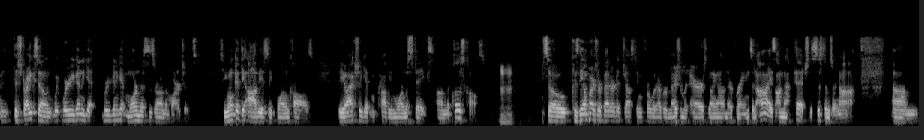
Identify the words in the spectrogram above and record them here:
the strike zone, where you're going to get where you're going to get more misses are on the margins. So you won't get the obviously blown calls, but you'll actually get probably more mistakes on the close calls. hmm So, because the umpires are better at adjusting for whatever measurement errors going on in their brains and eyes on that pitch, the systems are not. Um,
